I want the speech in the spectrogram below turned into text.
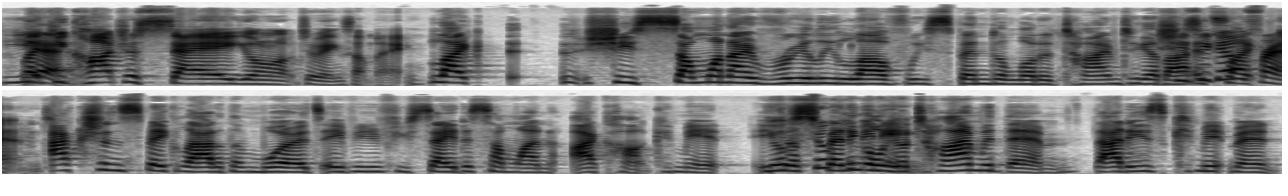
Like you can't just say you're not doing something. Like she's someone I really love. We spend a lot of time together. She's your It's like girlfriend. actions speak louder than words. Even if you say to someone, "I can't commit," if You're you're, spending all your time with them, that is commitment.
